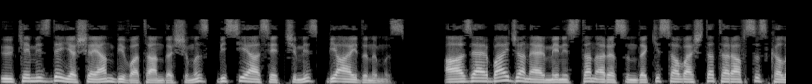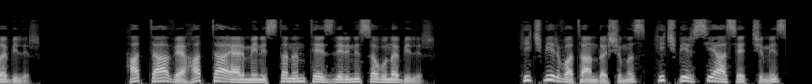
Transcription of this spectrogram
Ülkemizde yaşayan bir vatandaşımız, bir siyasetçimiz, bir aydınımız. Azerbaycan-Ermenistan arasındaki savaşta tarafsız kalabilir. Hatta ve hatta Ermenistan'ın tezlerini savunabilir. Hiçbir vatandaşımız, hiçbir siyasetçimiz,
